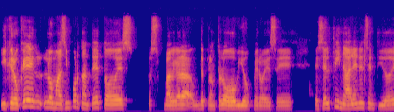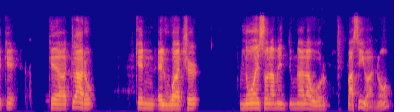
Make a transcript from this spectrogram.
Y creo que lo más importante de todo es, pues valga de pronto lo obvio, pero ese es el final en el sentido de que queda claro que el Watcher no es solamente una labor pasiva, ¿no?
